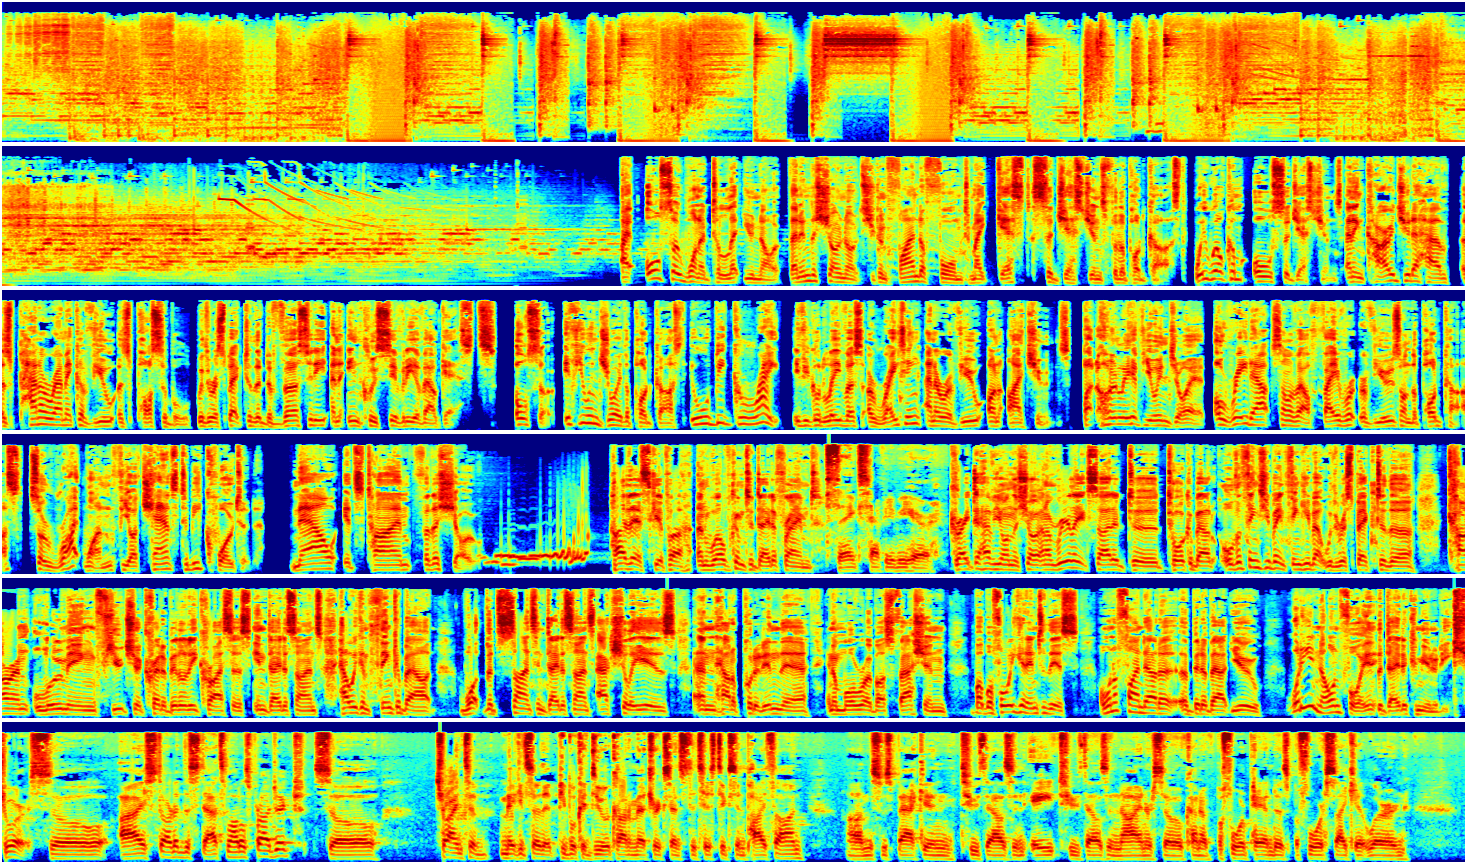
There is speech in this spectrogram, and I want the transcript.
Also wanted to let you know that in the show notes, you can find a form to make guest suggestions for the podcast. We welcome all suggestions and encourage you to have as panoramic a view as possible with respect to the diversity and inclusivity of our guests. Also, if you enjoy the podcast, it would be great if you could leave us a rating and a review on iTunes, but only if you enjoy it. I'll read out some of our favorite reviews on the podcast, so write one for your chance to be quoted. Now it's time for the show. Hi there, Skipper, and welcome to DataFramed. Thanks. Happy to be here. Great to have you on the show, and I'm really excited to talk about all the things you've been thinking about with respect to the current looming future credibility crisis in data science, how we can think about what the science in data science actually is, and how to put it in there in a more robust fashion. But before we get into this, I want to find out a, a bit about you. What are you known for in the data community? Sure. So I started the statsmodels project. So trying to make it so that people could do econometrics and statistics in Python. Um, this was back in 2008, 2009 or so, kind of before Pandas, before scikit-learn.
